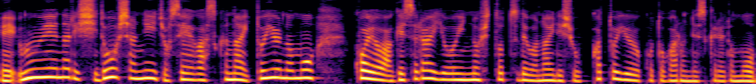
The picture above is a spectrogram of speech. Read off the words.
え、運営なり指導者に女性が少ないというのも声を上げづらい要因の一つではないでしょうかということがあるんですけれども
